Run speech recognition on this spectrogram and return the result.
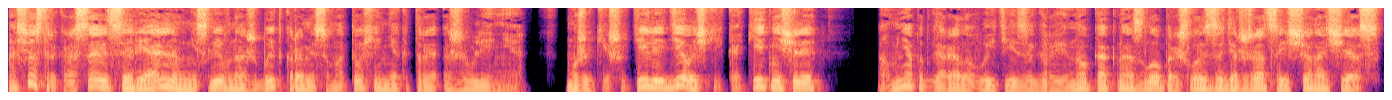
А сестры-красавицы реально внесли в наш быт, кроме суматохи, некоторое оживление. Мужики шутили, девочки кокетничали, а у меня подгорало выйти из игры, но, как назло, пришлось задержаться еще на час.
